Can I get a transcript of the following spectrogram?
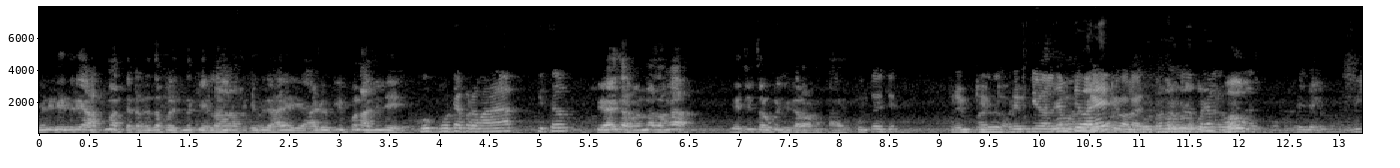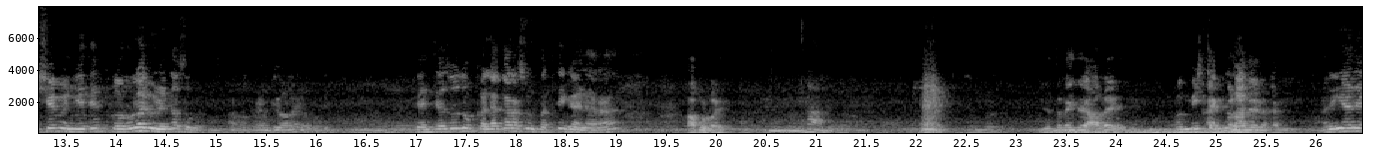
यांनी काहीतरी आत्महत्या करण्याचा प्रयत्न केला. काहीतरी आहे. ऑडिओ क्लिप पण आलेली आहे. खूप मोठ्या प्रमाणात तिथं पी आय साहेबांना सांगा. याची चौकशी करा ना. काय? कोणतं प्रेम प्रेम-. विषय म्हणजे ते करूला घेऊन येतात सोबत. त्यांचा जो जो कलाकार असून पत्ते घेणारा हा फोटो आहे हा काहीतरी आलंय. अमिश खाली पण आले ना खाली. आणि याने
